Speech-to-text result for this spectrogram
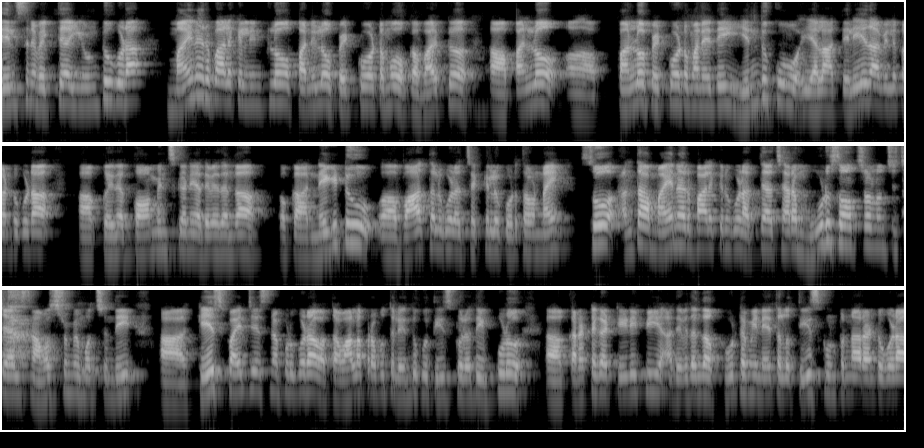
తెలిసిన వ్యక్తి అయి ఉంటూ కూడా మైనర్ బాలికల ఇంట్లో పనిలో పెట్టుకోవటము ఒక వర్క్ పనిలో ఆ, పనిలో పెట్టుకోవటం అనేది ఎందుకు ఎలా తెలియదా వీళ్ళకంటూ కూడా కామెంట్స్ కానీ అదేవిధంగా ఒక నెగిటివ్ వార్తలు కూడా చెక్కలు కొడుతూ ఉన్నాయి. సో అంతా మైనర్ బాలికను కూడా అత్యాచారం మూడు సంవత్సరాల నుంచి చేయాల్సిన అవసరం ఏమొచ్చింది ఆ కేసు ఫైల్ చేసినప్పుడు కూడా వాళ్ళ ప్రభుత్వం ఎందుకు తీసుకోలేదు? ఇప్పుడు కరెక్ట్గా టీడీపీ అదేవిధంగా కూటమి నేతలు తీసుకుంటున్నారంటూ కూడా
